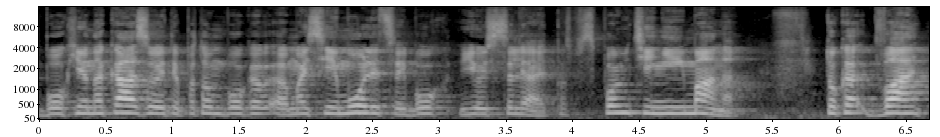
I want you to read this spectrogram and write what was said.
Бог ее наказывает, и потом Бог, э, Моисей молится, и Бог ее исцеляет. Вспомните Неимана. Только два,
